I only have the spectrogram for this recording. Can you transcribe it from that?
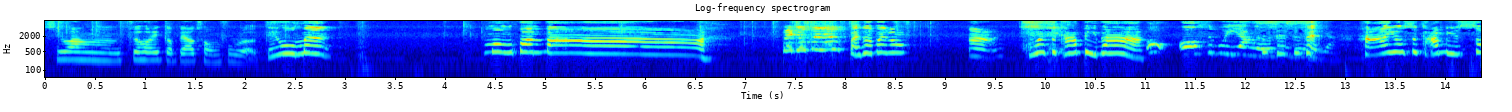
希望最后一个不要重复了，给我们梦幻吧！拜托拜托。拜托拜托啊！不会是卡比吧？哦哦，是不一样的。是谁是谁不一样？啊，又是卡比兽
